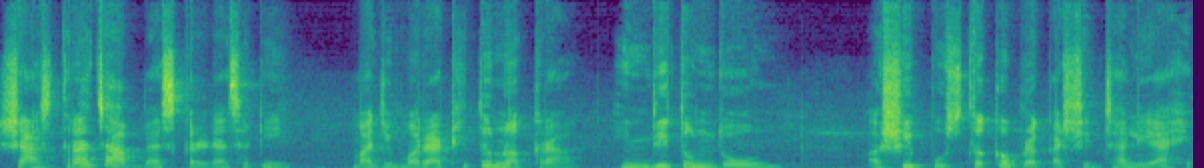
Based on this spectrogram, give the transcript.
शास्त्राचा अभ्यास करण्यासाठी माझी मराठीतून अकरा हिंदीतून दोन अशी पुस्तकं प्रकाशित झाली आहे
